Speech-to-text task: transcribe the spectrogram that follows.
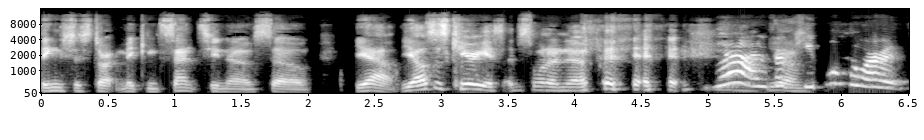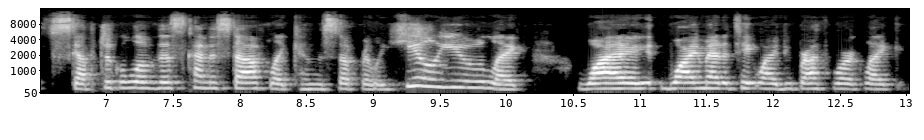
things just start making sense, you know. So yeah, yeah. I was just curious. I just want to know. yeah, and for yeah. people who are skeptical of this kind of stuff, like, can this stuff really heal you? Like, why why meditate? Why do breath work? Like,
